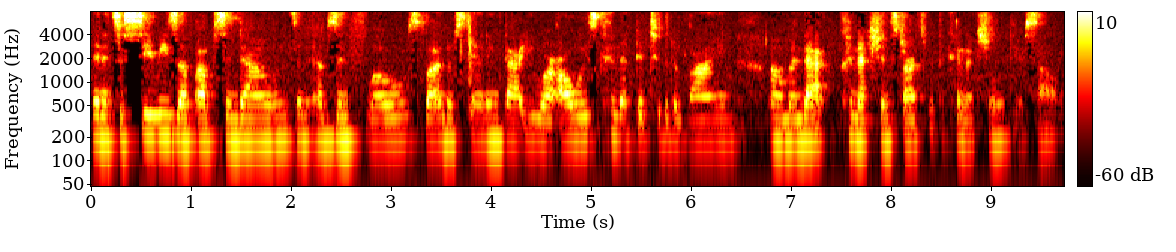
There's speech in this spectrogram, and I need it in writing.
and it's a series of ups and downs and ebbs and flows but understanding that you are always connected to the divine um, and that connection starts with the connection with yourself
